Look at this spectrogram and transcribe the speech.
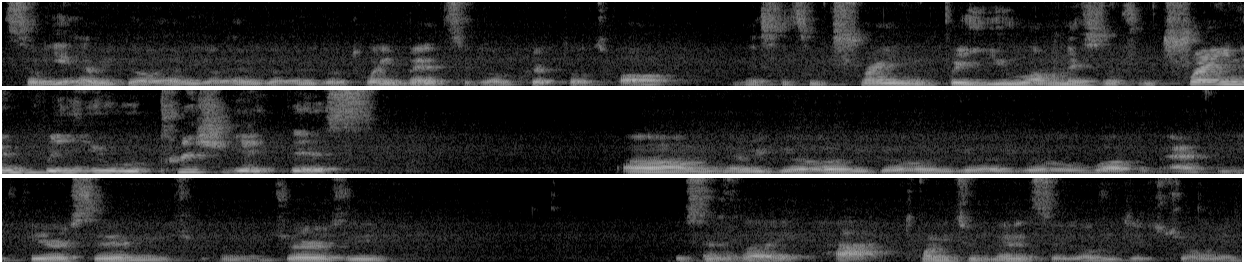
So yeah, here we go, here we go, here we go, here we go. 20 minutes ago, Crypto Talk. Missing some training for you. I'm missing some training for you. Appreciate this. Um, here we go, here we go, here we go, here we go. Welcome Anthony Fearson from New Jersey. This is like hot. 22 minutes ago, he just joined.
